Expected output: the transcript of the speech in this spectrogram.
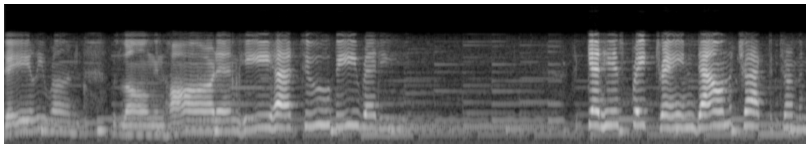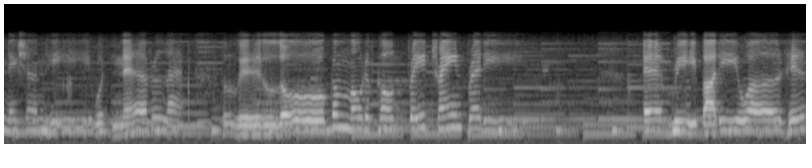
daily run was long and hard and he had to be ready to get his freight train down the track. Determination he would never lack. The little locomotive called Freight Train Freddy. Everybody was his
